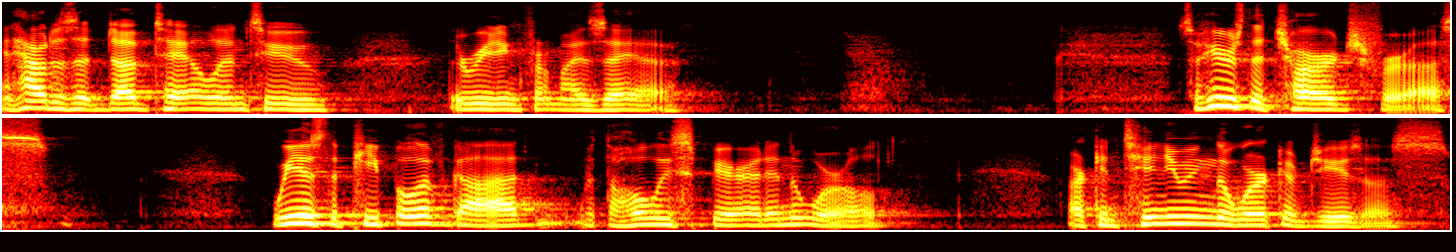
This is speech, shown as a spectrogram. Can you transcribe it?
And how does it dovetail into the reading from Isaiah? So, here's the charge for us. We, as the people of God, with the Holy Spirit in the world, are continuing the work of Jesus,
